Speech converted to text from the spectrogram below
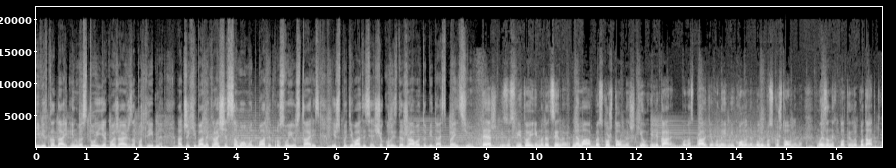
і відкладай, інвестуй, як вважаєш за потрібне. Адже хіба не краще самому дбати про свою старість, ніж сподіватися, що колись держава тобі дасть пенсію. Теж із освітою і медициною. Нема безкоштовних шкіл і лікарень, бо насправді вони ніколи не були безкоштовними. Ми за них платили податки.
